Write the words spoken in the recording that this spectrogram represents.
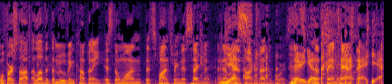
Well, first off, I love that the moving company is the one that's sponsoring this segment, and then Yes. we're going to talk about divorce. There you go. That's fantastic. yeah,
